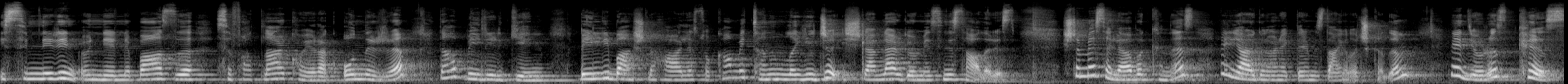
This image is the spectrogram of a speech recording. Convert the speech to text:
isimlerin önlerine bazı sıfatlar koyarak onları daha belirgin, belli başlı hale sokan ve tanımlayıcı işlemler görmesini sağlarız. İşte mesela bakınız en yaygın örneklerimizden yola çıkalım. Ne diyoruz? Kız.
